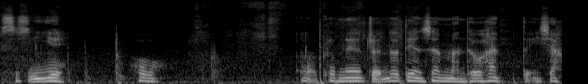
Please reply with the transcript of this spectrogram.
四十一页。哦，老客没有转到电扇，满头汗。等一下。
